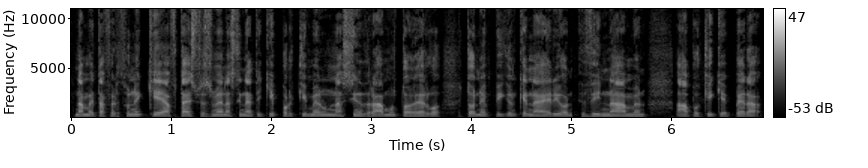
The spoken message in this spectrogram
να μεταφερθούν και αυτά εσπεσμένα στην Αττική προκειμένου να συνδράμουν το έργο των επίγειων και αέριων δυνάμεων. Από εκεί και πέρα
